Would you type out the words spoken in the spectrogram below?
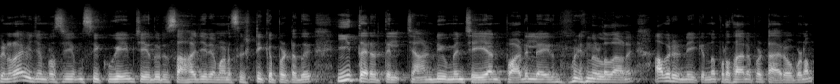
പിണറായി വിജയൻ പ്രശംസിക്കുകയും ചെയ്തൊരു സാഹചര്യമാണ് സൃഷ്ടിക്കപ്പെട്ടത്. ഈ തരത്തിൽ ചാണ്ടി ഉമ്മൻ ചെയ്യാൻ പാടില്ലായിരുന്നു എന്നുള്ളതാണ് അവരുന്നയിക്കുന്ന പ്രധാനപ്പെട്ട ആരോപണം.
